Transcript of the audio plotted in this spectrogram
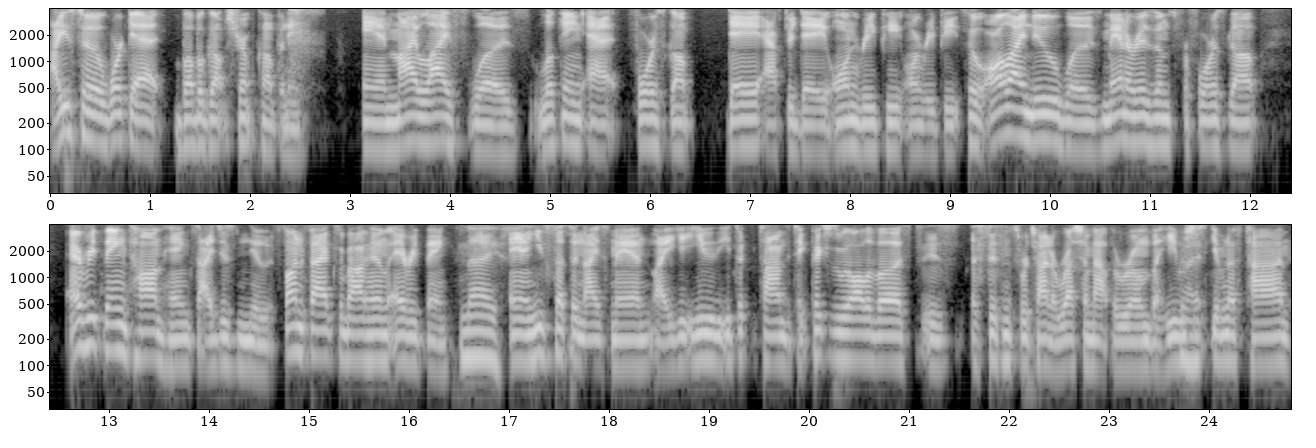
I used to work at Bubba Gump Shrimp Company. And my life was looking at Forrest Gump day after day on repeat, on repeat. So all I knew was mannerisms for Forrest Gump. Everything Tom Hanks, I just knew it. Fun facts about him, everything. Nice. And he's such a nice man. Like he, he, he took the time to take pictures with all of us. His assistants were trying to rush him out the room, but he was Right. just giving us time.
